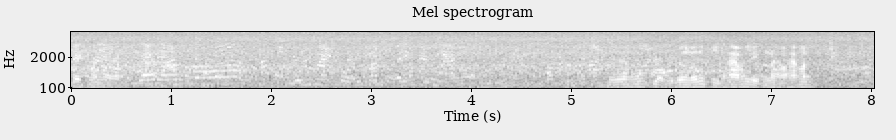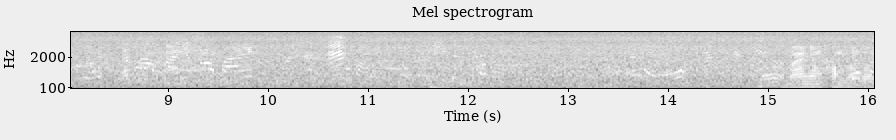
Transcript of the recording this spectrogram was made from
เต็มเลยเรื่องมันเกี่ยวกับเรื่องแล้วมันจีห้ามันเหล็มหนาวห้ามันมายำคำลงเลย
